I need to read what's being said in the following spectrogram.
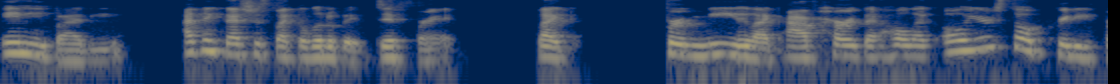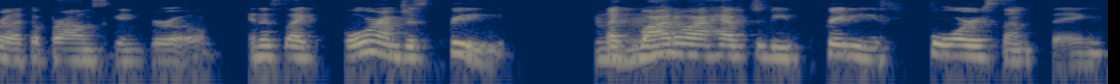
anybody. I think that's just like a little bit different. Like for me, like I've heard that whole like, oh, you're so pretty for like a brown skinned girl. And it's like, or I'm just pretty. Like, mm-hmm. why do I have to be pretty for something?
